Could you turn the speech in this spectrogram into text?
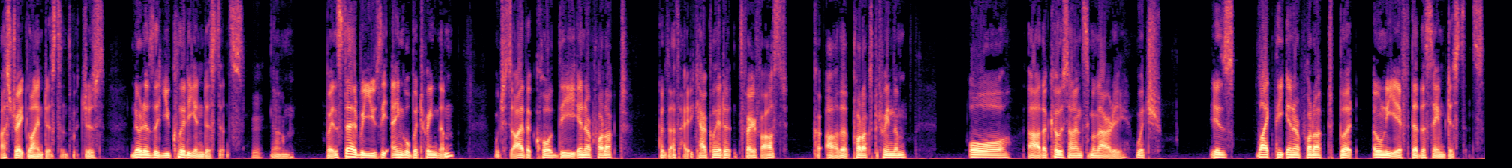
a straight line distance, which is known as the Euclidean distance. Hmm. Um, but instead, we use the angle between them, which is either called the inner product, because that's how you calculate it. It's very fast. Uh, the products between them, or uh, the cosine similarity, which is like the inner product, but only if they're the same distance.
